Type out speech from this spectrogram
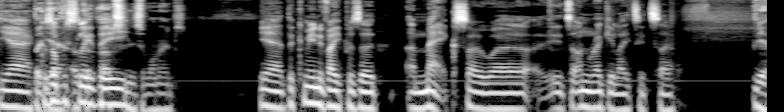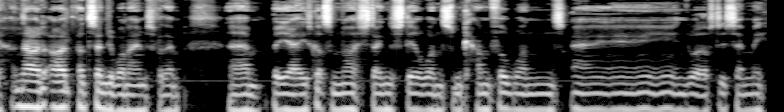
Yeah, because yeah, obviously the some one ohms. yeah the Communivapors are a mech, so uh, it's unregulated. So Yeah, no, I'd, I'd, I'd send you one ohms for them. Um, but yeah, he's got some nice stainless steel ones, some camphor ones, and what else did he send me?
